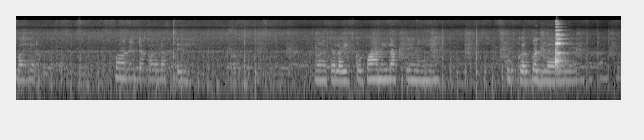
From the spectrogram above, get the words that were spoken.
बाहेर पाणी टाकावं लागतंय. भाताला इतकं पाणी लागते नाही कुकर बदलायला आले काय करू?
